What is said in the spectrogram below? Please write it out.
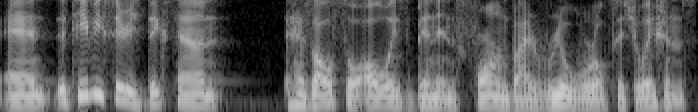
And the TV series Diggstown has also always been informed by real world situations.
